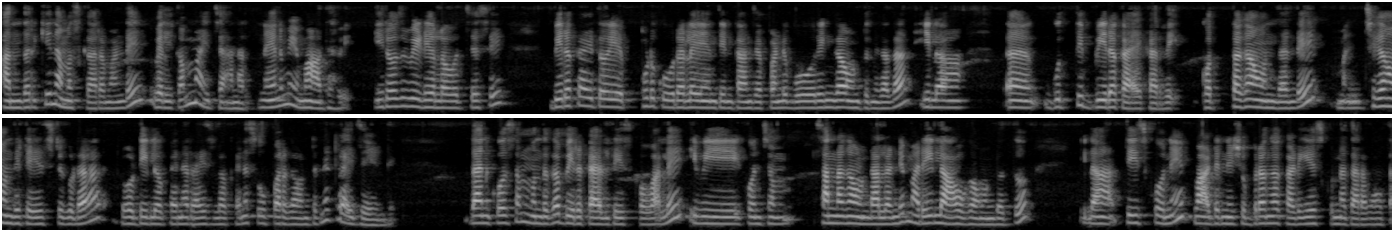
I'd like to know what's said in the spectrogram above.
అందరికీ నమస్కారం అండి. వెల్కమ్ మై ఛానల్ నేను మీ మాధవి. ఈరోజు వీడియోలో వచ్చేసి బీరకాయతో ఎప్పుడు కూరలో ఏం తింటాను చెప్పండి? బోరింగ్గా ఉంటుంది కదా. ఇలా గుత్తి బీరకాయ కర్రీ. కొత్తగా ఉందండి. మంచిగా ఉంది టేస్ట్ కూడా. రోటీలోకైనా రైస్లోకైనా సూపర్గా ఉంటుంది. ట్రై చేయండి. దానికోసం ముందుగా బీరకాయలు తీసుకోవాలి. ఇవి కొంచెం సన్నగా ఉండాలండి. మరీ లావుగా ఉండొద్దు. ఇలా తీసుకొని వాటిని శుభ్రంగా కడిగేసుకున్న తర్వాత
